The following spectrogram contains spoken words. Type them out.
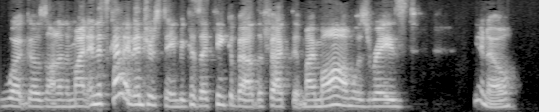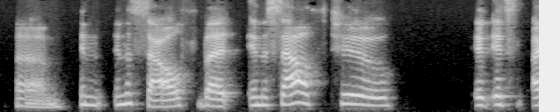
what goes on in the mind. And it's kind of interesting because I think about the fact that my mom was raised, you know, um, in, in the South, but in the South too, it, it's I,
